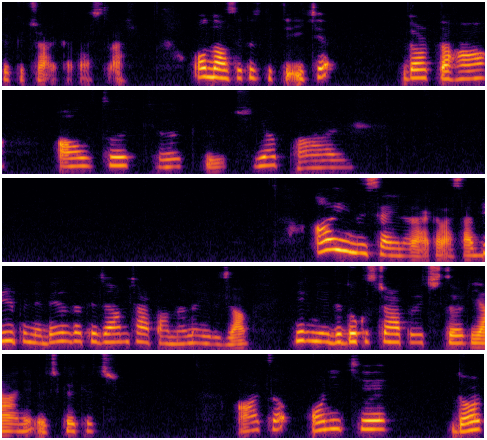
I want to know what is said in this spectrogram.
kök 3 arkadaşlar. Ondan 8 gitti 2 4 daha 6 kök 3 yapar. Aynı şeyler arkadaşlar. Birbirine benzeteceğim. Çarpanlarına ayıracağım. 27 9 çarpı 3'tür. Yani 3 kök 3. Artı 12 4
